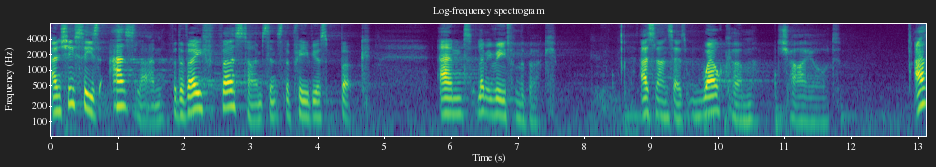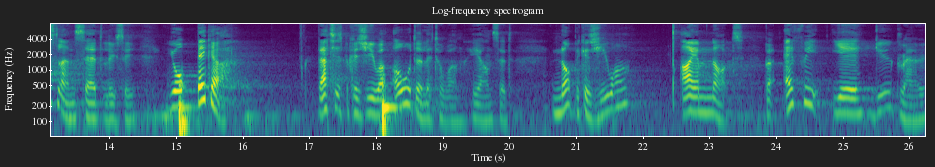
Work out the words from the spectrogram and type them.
And she sees Aslan for the very first time since the previous book. And let me read from the book. Aslan says, Welcome, child. Aslan said, Lucy, You're bigger. That is because you are older, little one, he answered. Not because you are. I am not. But every year you grow,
